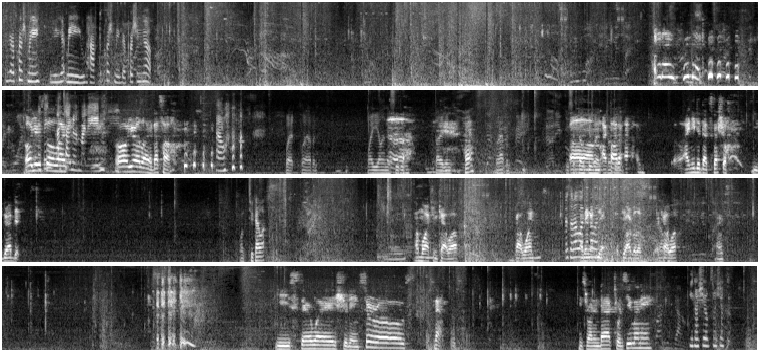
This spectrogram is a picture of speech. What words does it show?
You gotta push me. You get me. You have to push me. They're pushing up. How did I win that? oh, you're I think still I alive. tagged with my name. Oh, you're alive. That's how. Oh. What? What happened? Why are you yelling at CD? Thought I didn't. huh? What happened? You said don't do Um, it. I don't thought do it. I, I needed that special. you grabbed it. One, two catwalk. I'm watching Catwalk. Got one. There's another I one. think Another that's one. the, that's the Arbalest. Uh, Catwalk. Nice. East stairway, shooting Suros. Now. He's running back towards you, Lenny. He's no shields. No shields.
